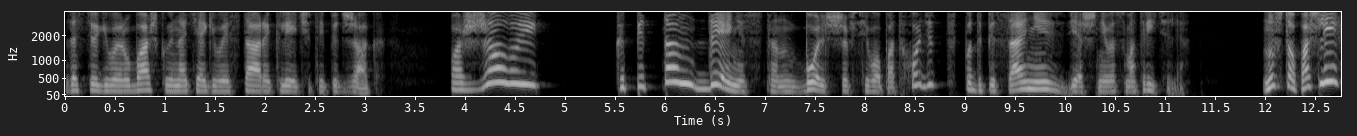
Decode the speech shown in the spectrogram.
застегивая рубашку и натягивая старый клетчатый пиджак. Пожалуй, капитан Деннистон больше всего подходит под описание здешнего смотрителя. Ну что, пошли?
